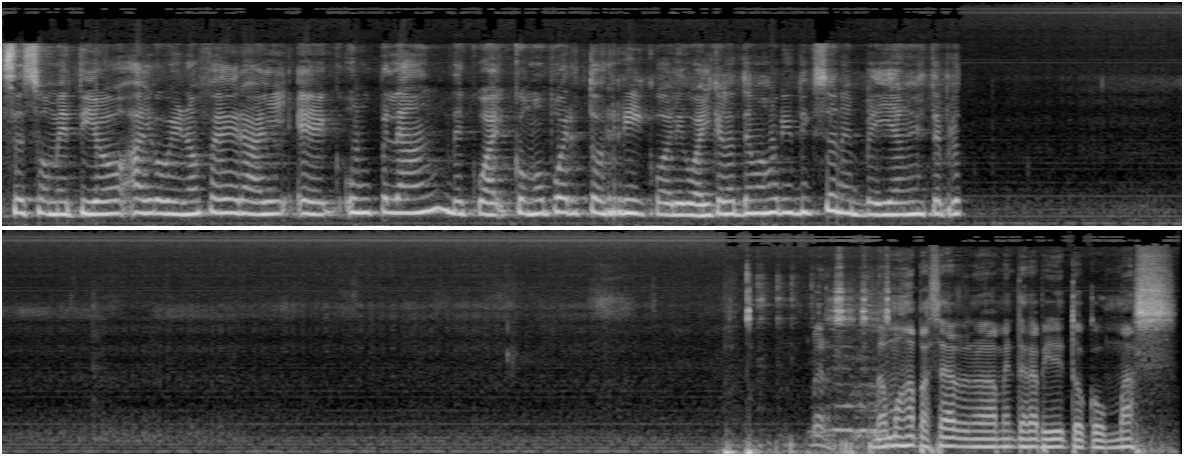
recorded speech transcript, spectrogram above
Se sometió al gobierno federal eh, un plan de cuál, cómo Puerto Rico, al igual que las demás jurisdicciones, veían este proceso. Vamos a pasar nuevamente rapidito con más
